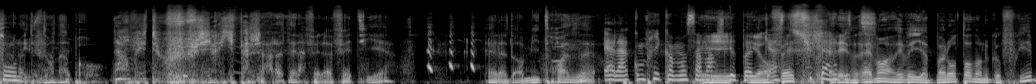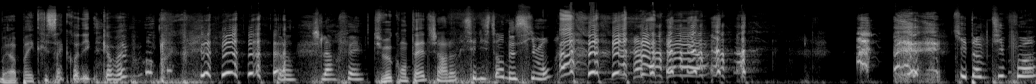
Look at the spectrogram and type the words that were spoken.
pour. Charlotte est en impro. Non, mais tout, j'y arrive pas. Charlotte, elle a fait la fête hier. Elle a dormi 3 heures. Elle a compris comment ça marche et, le et podcast. en fait, Super elle est vraiment arrivée il y a pas longtemps dans le gaufrier, mais elle a pas écrit sa chronique quand même. Je la refais. Tu veux qu'on t'aide, Charlotte? C'est l'histoire de Simon. qui est un petit point,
